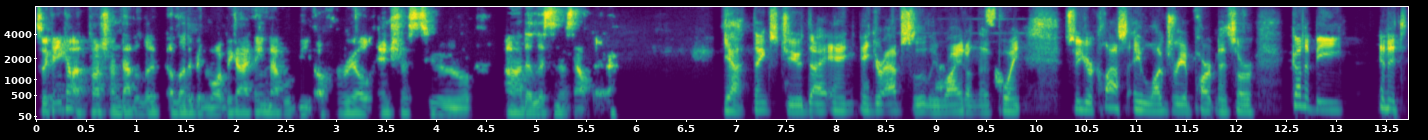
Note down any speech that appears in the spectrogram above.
So can you kind of touch on that a little, a little bit more? Because I think that would be of real interest to uh, the listeners out there. Yeah, thanks, Jude. And, and you're absolutely right on that point. So, your Class A luxury apartments are going to be and it's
